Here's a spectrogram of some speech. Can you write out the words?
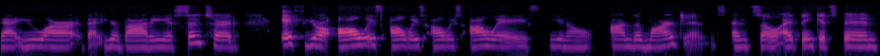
that you are that your body is centered if you're always always always always you know on the margins and so i think it's been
